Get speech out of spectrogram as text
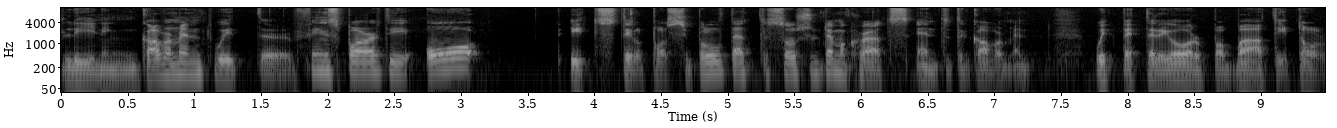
leaning government with the Finns party, or it's still possible that the Social Democrats enter the government with Petteri Orpo, but it all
